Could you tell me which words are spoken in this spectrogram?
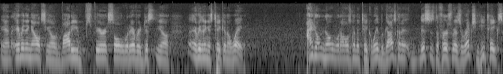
And everything else, you know, body, spirit, soul, whatever, just, you know, everything is taken away. I don't know what all is going to take away, but God's going to, this is the first resurrection. He takes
